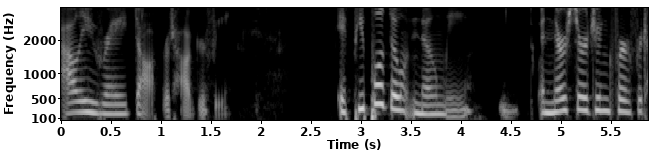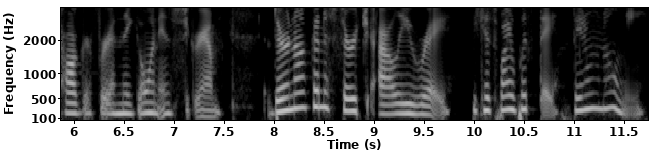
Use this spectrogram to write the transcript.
Photography. if people don't know me when they're searching for a photographer and they go on Instagram, they're not going to search Alli Rae because why would they? They don't know me.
